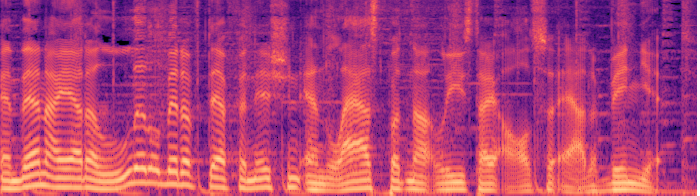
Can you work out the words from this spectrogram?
and then I add a little bit of definition and last but not least I also add a vignette.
